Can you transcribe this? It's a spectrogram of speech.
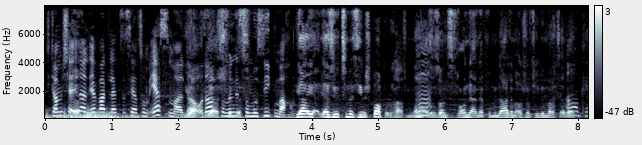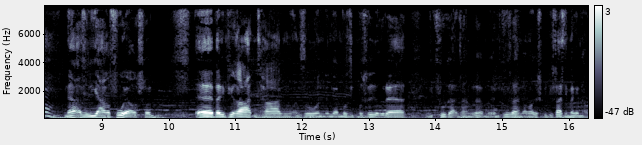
Ich kann mich erinnern, ihr wart letztes Jahr zum ersten Mal da, Ja, oder? ja, Zumindest zum Musik machen. Ja, ja, also zumindest hier im Sportboothafen. Ne? Also sonst vorne an der Promenade haben wir auch schon viel gemacht, aber Ah, okay. ne, also die Jahre vorher auch schon. Äh, bei den Piratentagen und so und in der Musikmuschel oder im Kurgarten oder im Kurgarten haben wir auch mal gespielt. Ich weiß nicht mehr genau.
